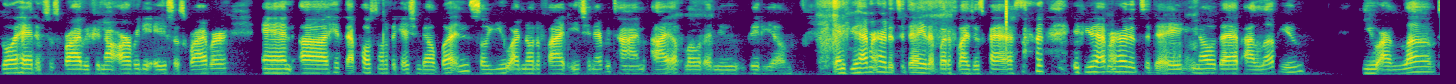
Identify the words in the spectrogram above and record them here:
Go ahead and subscribe if you're not already a subscriber and uh, hit that post notification bell button so you are notified each and every time I upload a new video. And if you haven't heard it today, that butterfly just passed. if you haven't heard it today, know that I love you. You are loved,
